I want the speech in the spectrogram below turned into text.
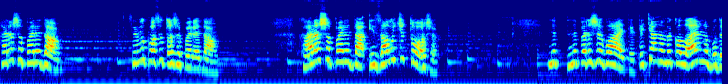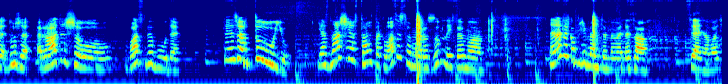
Хорошо, передам. Своему классу тоже передам. Хорошо, передам. І завучу теж. Не, не переживайте. Тетяна Миколаївна буде дуже рада, що вас не буде. Я жартую. Я знаю, що я староста класу саме розумний, саме. Не треба компліментами мене зацінювати.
